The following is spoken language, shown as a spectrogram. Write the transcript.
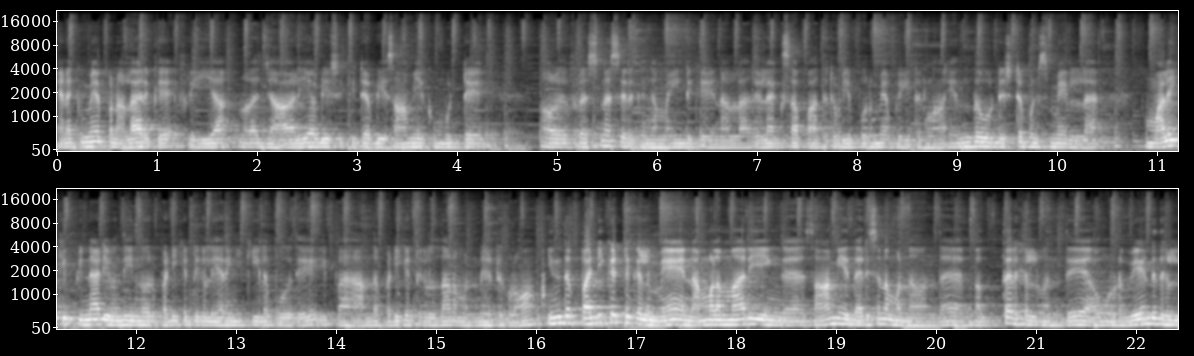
எனக்குமே இப்போ நல்லா இருக்குது ஃப்ரீயாக நல்லா ஜாலியாக அப்படியே சுற்றிட்டு அப்படியே சாமியை கும்பிட்டு ஒரு ஃப்ரெஷ்னஸ் இருக்குங்க மைண்டுக்கு நல்லா ரிலாக்ஸாக பார்த்துட்டு அப்படியே பொறுமையாக போயிட்டு இருக்கலாம். எந்த ஒரு டிஸ்டர்பன்ஸுமே இல்லை. இப்போ மலைக்கு பின்னாடி வந்து இன்னொரு படிக்கட்டுகள் இறங்கி கீழே போகுது. இப்போ அந்த படிக்கட்டுகள் தான் நம்ம நின்றுட்டு இருக்கிறோம். இந்த படிக்கட்டுகளுமே நம்மளை மாதிரி இங்கே சாமியை தரிசனம் பண்ண வந்த பக்தர்கள் வந்து அவங்களோட வேண்டுதல்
